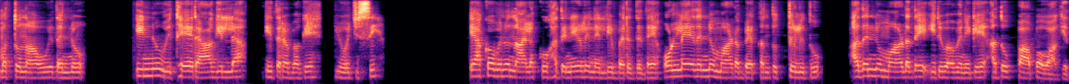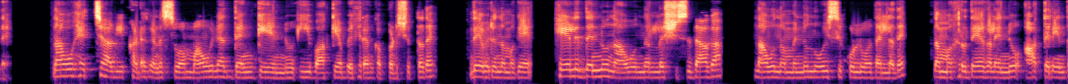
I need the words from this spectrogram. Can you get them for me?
ಮತ್ತು ನಾವು ಇದನ್ನು ಇನ್ನೂ ವಿಧೇಯರಾಗಿಲ್ಲ. ಇದರ ಬಗ್ಗೆ ಯೋಚಿಸಿ. ಯಾಕೋಬನು ನಾಲ್ಕು ಹದಿನೇಳಿನಲ್ಲಿ ಬರೆದಿದೆ, ಒಳ್ಳೆಯದನ್ನು ಮಾಡಬೇಕೆಂದು ತಿಳಿದು ಅದನ್ನು ಮಾಡದೇ ಇರುವವನಿಗೆ ಅದು ಪಾಪವಾಗಿದೆ. ನಾವು ಹೆಚ್ಚಾಗಿ ಕಡೆಗಣಿಸುವ ಮೌನ ದಂಗೆಯನ್ನು ಈ ವಾಕ್ಯ ಬಹಿರಂಗಪಡಿಸುತ್ತದೆ. ದೇವರು ನಮಗೆ ಹೇಳಿದ್ದನ್ನು ನಾವು ನಿರ್ಲಕ್ಷಿಸಿದಾಗ ನಾವು ನಮ್ಮನ್ನು ನೋಯಿಸಿಕೊಳ್ಳುವುದಲ್ಲದೆ ನಮ್ಮ ಹೃದಯಗಳನ್ನು ಆತನಿಂದ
